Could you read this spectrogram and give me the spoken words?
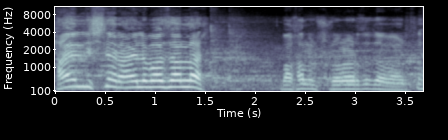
Hayırlı işler, hayırlı pazarlar. Bakalım şuralarda da vardı.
